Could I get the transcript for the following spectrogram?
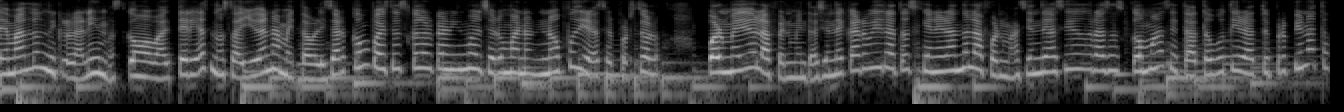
Además, los microorganismos, como bacterias, nos ayudan a metabolizar compuestos que el organismo del ser humano no pudiera hacer por solo, por medio de la fermentación de carbohidratos, generando la formación de ácidos grasos como acetato, butirato y propionato.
